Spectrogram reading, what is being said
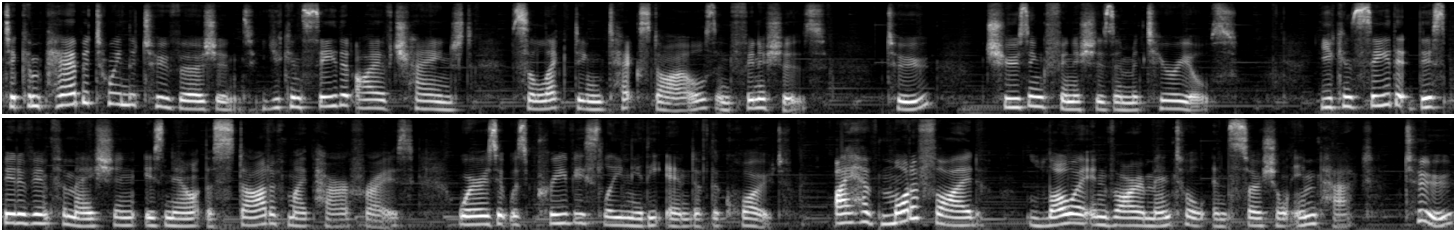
To compare between the two versions, you can see that I have changed selecting textiles and finishes to choosing finishes and materials. You can see that this bit of information is now at the start of my paraphrase, whereas it was previously near the end of the quote. I have modified lower environmental and social impact to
